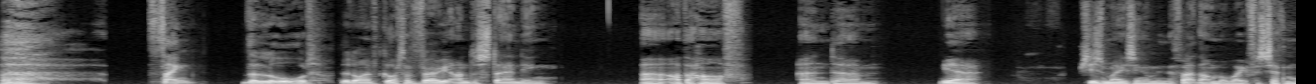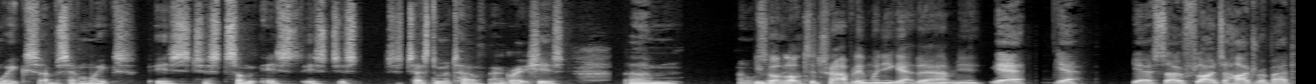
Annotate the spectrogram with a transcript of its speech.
thank the Lord that I've got a very understanding uh, other half. And um, yeah, she's amazing. I mean, the fact that I'm away for seven weeks, over seven weeks, is just some is is just just testament to how great she is. Um, You've got lots of travelling when you get there, haven't you? Yeah, yeah, yeah. So flying to Hyderabad.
